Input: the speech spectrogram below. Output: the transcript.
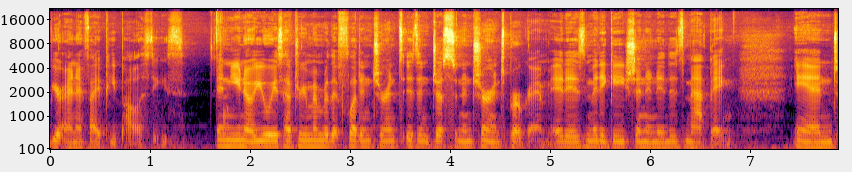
your NFIP policies. And you know, you always have to remember that flood insurance isn't just an insurance program. It is mitigation and it is mapping. And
